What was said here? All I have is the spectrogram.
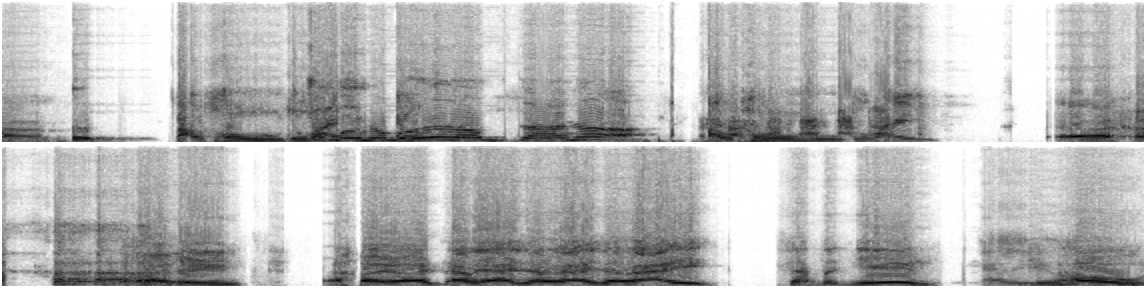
à tao thù tụi chúc bay. mừng năm mới ông già nhá. Tao thù tụi bay. Trời ơi sao vậy sao vậy sao vậy? Sao tự nhiên? Cái lý do thù.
